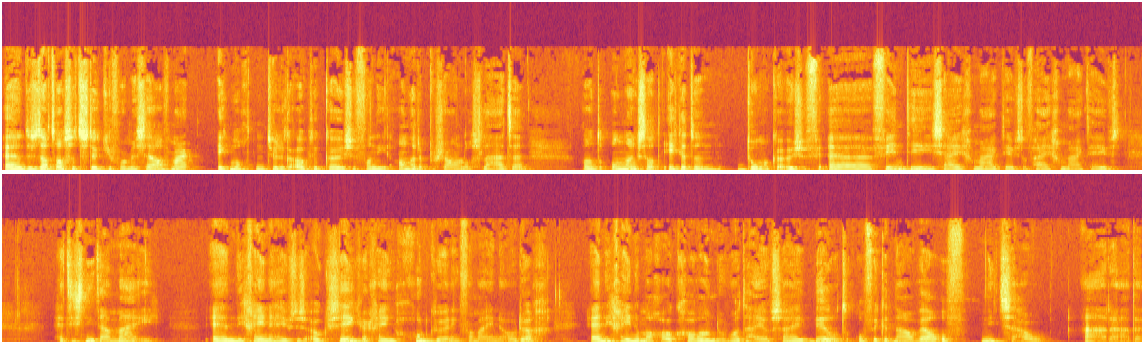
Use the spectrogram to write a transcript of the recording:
Uh, dus dat was het stukje voor mezelf. Maar ik mocht natuurlijk ook de keuze van die andere persoon loslaten. Want ondanks dat ik het een domme keuze uh, vind die zij gemaakt heeft of hij gemaakt heeft, het is niet aan mij. En diegene heeft dus ook zeker geen goedkeuring van mij nodig. En diegene mag ook gewoon doen wat hij of zij wilt. Of ik het nou wel of niet zou aanraden.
